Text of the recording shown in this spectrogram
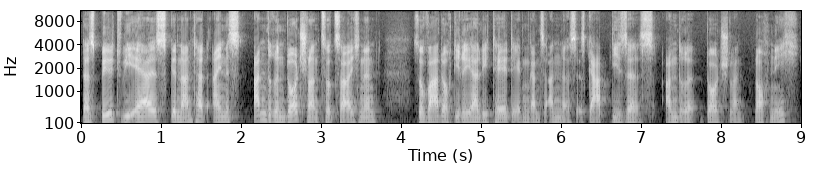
das Bild, wie er es genannt hat, eines anderen Deutschland zu zeichnen, so war doch die Realität eben ganz anders. Es gab dieses andere Deutschland noch nicht.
